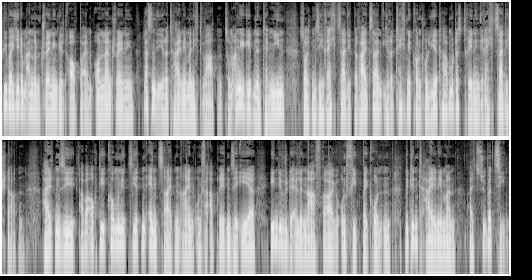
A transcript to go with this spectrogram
Wie bei jedem anderen Training gilt auch bei einem Online-Training, lassen Sie Ihre Teilnehmer nicht warten. Zum angegebenen Termin sollten Sie rechtzeitig bereit sein, Ihre Technik kontrolliert haben und das Training rechtzeitig starten. Halten Sie aber auch die kommunizierten Endzeiten ein und verabreden Sie eher individuelle Nachfrage- und Feedbackrunden mit den Teilnehmern als zu überziehen.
